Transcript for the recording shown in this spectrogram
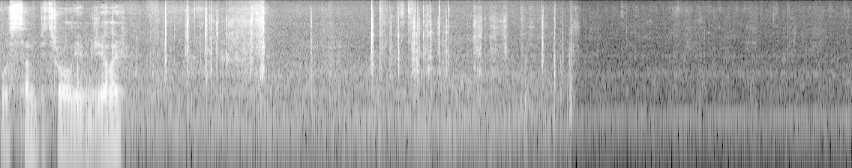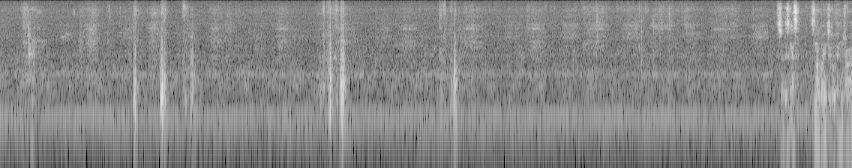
with some petroleum jelly it's not going to dry.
